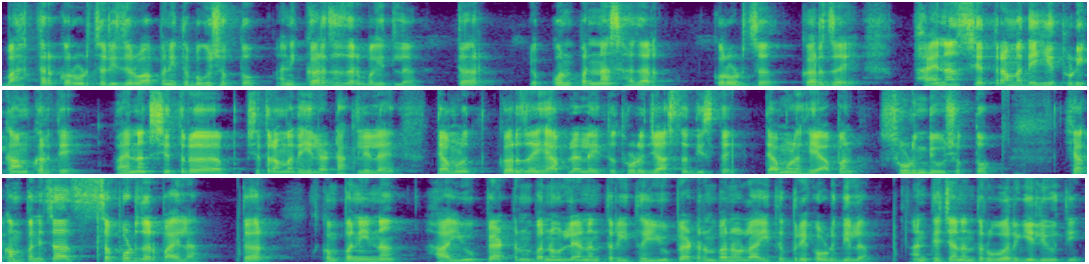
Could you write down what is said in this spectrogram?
बहात्तर करोडचं रिझर्व आपण इथं बघू शकतो. आणि कर्ज जर बघितलं तर एकोणपन्नास हजार करोडचं कर्ज आहे. फायनान्स क्षेत्रामध्ये ही थोडी काम करते. फायनान्स क्षेत्र क्षेत्रामध्ये हिला टाकलेलं आहे. त्यामुळं कर्ज हे आपल्याला इथं थोडं जास्त दिसतंय. त्यामुळं हे आपण सोडून देऊ शकतो. ह्या कंपनीचा सपोर्ट जर पाहिला तर कंपनीनं हा यू पॅटर्न बनवल्यानंतर इथं यू पॅटर्न बनवला इथं ब्रेकआउट दिलं आणि त्याच्यानंतर वर गेली होती.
